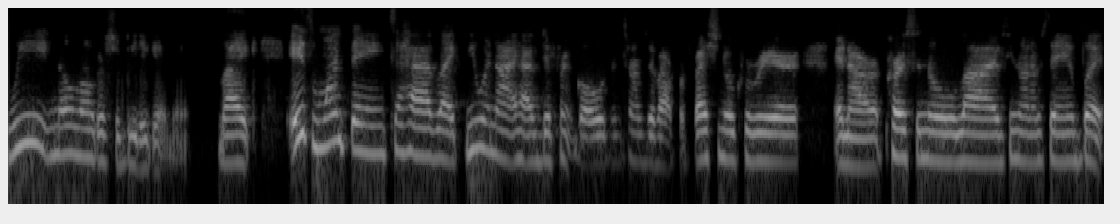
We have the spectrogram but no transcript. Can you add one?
we no longer should be together. Like, it's one thing to have, like, you and I have different goals in terms of our professional career and our personal lives, you know what I'm saying? But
